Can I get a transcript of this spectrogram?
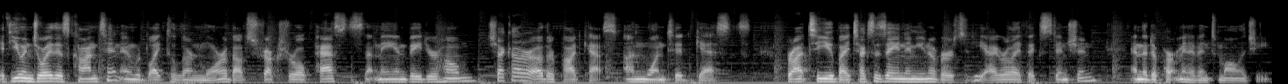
If you enjoy this content and would like to learn more about structural pests that may invade your home, check out our other podcast, Unwanted Guests brought to you by Texas A&M University AgriLife Extension and the Department of Entomology.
